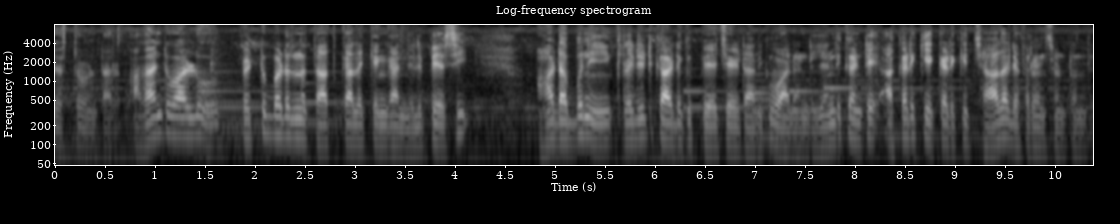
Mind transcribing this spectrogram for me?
చేస్తూ ఉంటారు. అలాంటి వాళ్ళు పెట్టుబడులను తాత్కాలికంగా నిలిపేసి ఆ డబ్బుని క్రెడిట్ కార్డుకి పే చేయడానికి వాడండి. ఎందుకంటే అక్కడికి ఇక్కడికి చాలా డిఫరెన్స్ ఉంటుంది.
